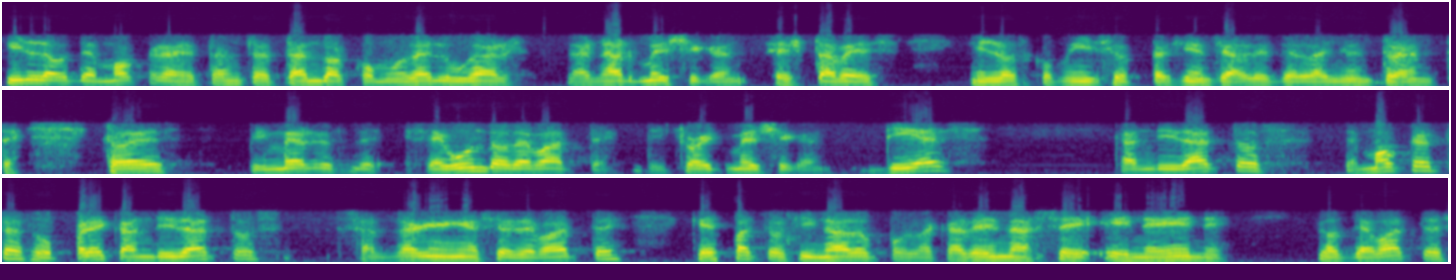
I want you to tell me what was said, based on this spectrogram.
y los demócratas están tratando de acomodar lugar, ganar Michigan esta vez en los comicios presidenciales del año entrante. Entonces, primer, segundo debate, Detroit, Michigan. Diez candidatos demócratas o precandidatos saldrán en ese debate que es patrocinado por la cadena CNN. Los debates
